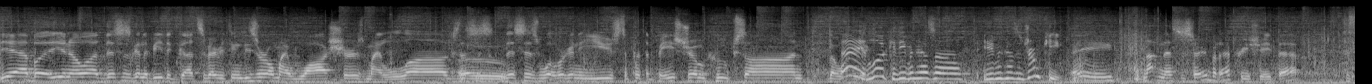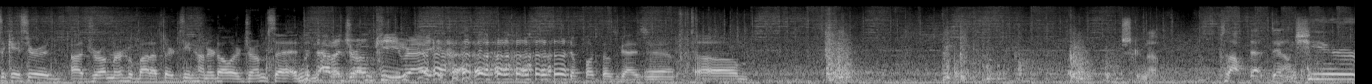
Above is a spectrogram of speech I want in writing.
Yeah, but you know what? This is gonna be the guts of everything. These are all my washers, my lugs. This Oh. is this is what we're gonna use to put the bass drum hoops on. The hey, look! It even has a it even has a drum key. Hey. Not necessary, but I appreciate that. Just in case you're a, a drummer who bought a $1,300 drum set and didn't have a drum key, right? yeah, fuck those guys. Yeah. Um, Just gonna plop that down here.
